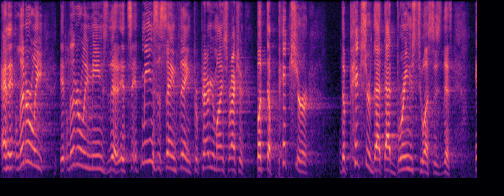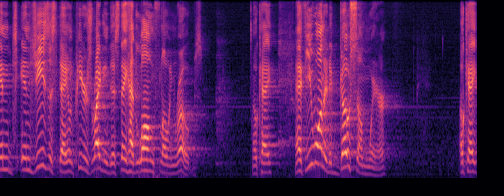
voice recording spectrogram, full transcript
and it literally it literally means this. It's, it means the same thing. Prepare your minds for action. But the picture, the picture that that brings to us is this. In, in Jesus' day, when Peter's writing this, they had long flowing robes. Okay? And if you wanted to go somewhere, okay,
